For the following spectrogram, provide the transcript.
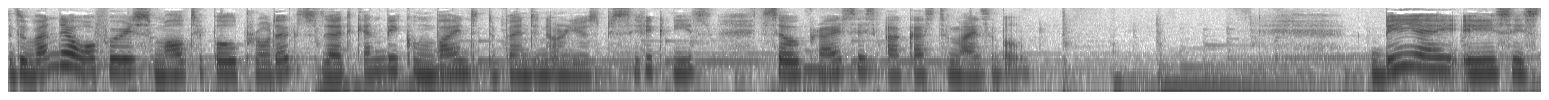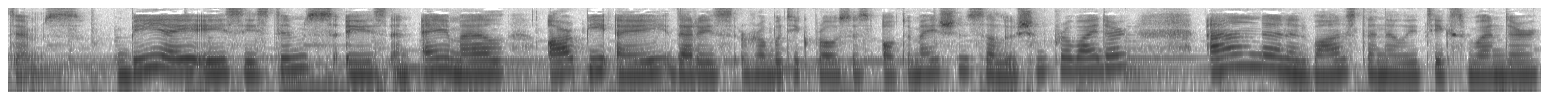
The vendor offers multiple products that can be combined depending on your specific needs, so prices are customizable. BAE Systems BAE Systems is an AML RPA, that is, robotic process automation solution provider, and an advanced analytics vendor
